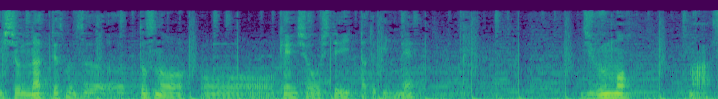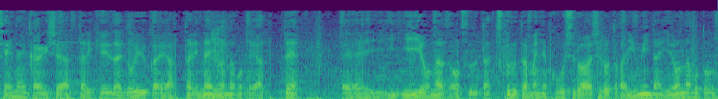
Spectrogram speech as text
一緒になってそのずーっとそのお検証していった時にね自分も、まあ、青年会議所やったり経済同友会やったりねいろんなことやって、えーいい世の中をするた作るためにはこうしろああしろとかいいろんなことを、ね、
